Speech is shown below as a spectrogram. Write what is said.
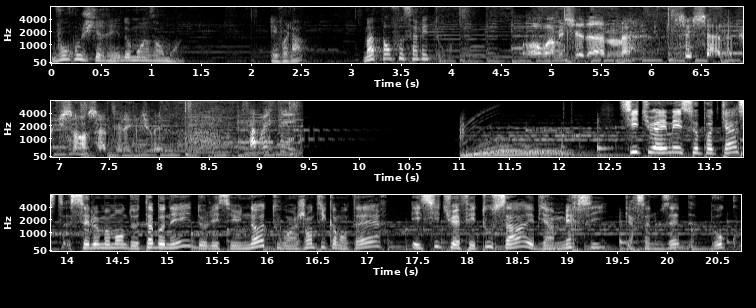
vous rougirez de moins en moins. Et voilà, maintenant vous savez tout. Au revoir, messieurs, dames. C'est ça la puissance intellectuelle. Sapristi Si tu as aimé ce podcast, c'est le moment de t'abonner, de laisser une note ou un gentil commentaire. Et si tu as fait tout ça, eh bien merci, car ça nous aide beaucoup.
